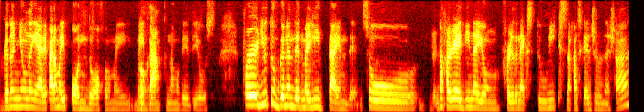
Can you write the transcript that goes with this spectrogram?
Ganun yung nangyari. Parang may pondo ako, may, may okay. bank ng videos. For YouTube, ganun din, may lead time din. So, naka-ready na yung for the next two weeks, naka-schedule na siya.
